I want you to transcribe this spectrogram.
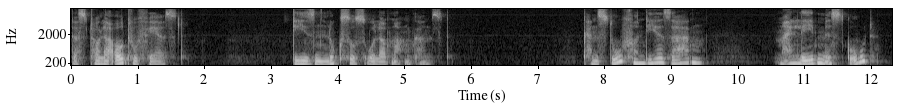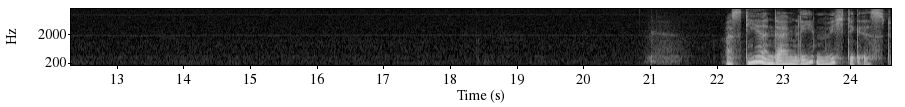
das tolle Auto fährst, diesen Luxusurlaub machen kannst. Kannst du von dir sagen, mein Leben ist gut? was dir in deinem Leben wichtig ist,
